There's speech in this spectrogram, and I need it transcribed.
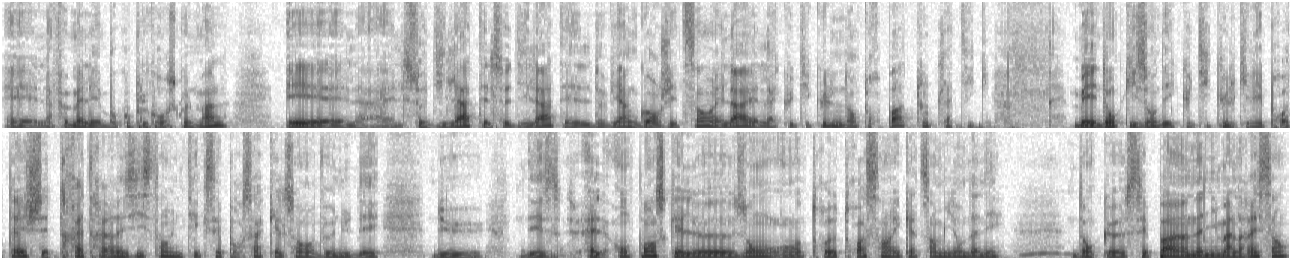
et la femelle est beaucoup plus grosse que le mâle, et elle, elle, se dilate, elle se dilate, et elle devient gorgée de sang, et là, la cuticule n'entoure pas toute la tique. Mais donc, ils ont des cuticules qui les protègent. C'est très, très résistant, une tique. C'est pour ça qu'elles sont venues des. Du, des elles, on pense qu'elles ont entre 300 et 400 millions d'années. Donc, euh, c'est pas un animal récent.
